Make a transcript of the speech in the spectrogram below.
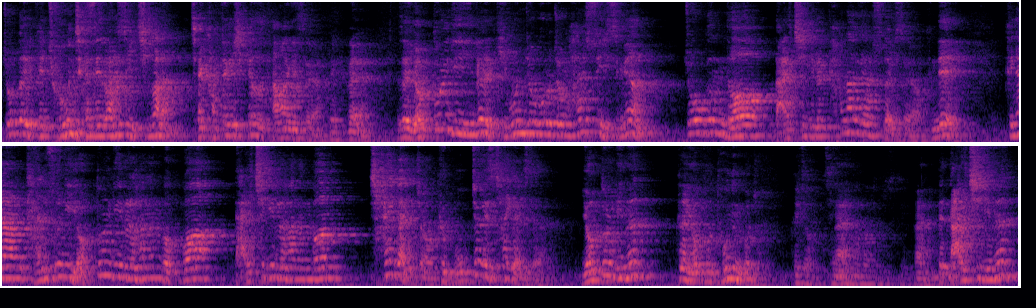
좀 더 이렇게 좋은 자세로 할 수 있지만 제가 갑자기 시켜서 당황했어요. 네. 그래서 옆돌기를 기본적으로 좀 할 수 있으면 조금 더 날치기를 편하게 할 수가 있어요. 근데 그냥 단순히 옆돌기를 하는 것과 날치기를 하는 건 차이가 있죠. 그 목적에서 차이가 있어요. 옆돌기는 그냥 옆으로 도는 거죠. 그죠? 네. 네, 근데 날치기는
